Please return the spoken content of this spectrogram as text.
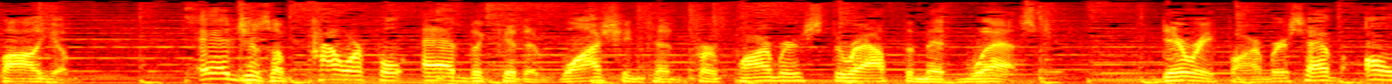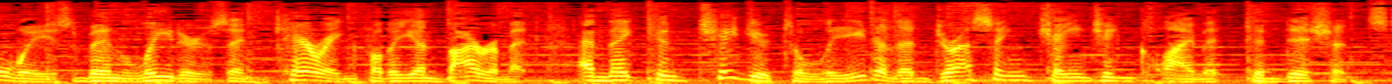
volume. Edge is a powerful advocate in Washington for farmers throughout the Midwest. Dairy farmers have always been leaders in caring for the environment, and they continue to lead in addressing changing climate conditions.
